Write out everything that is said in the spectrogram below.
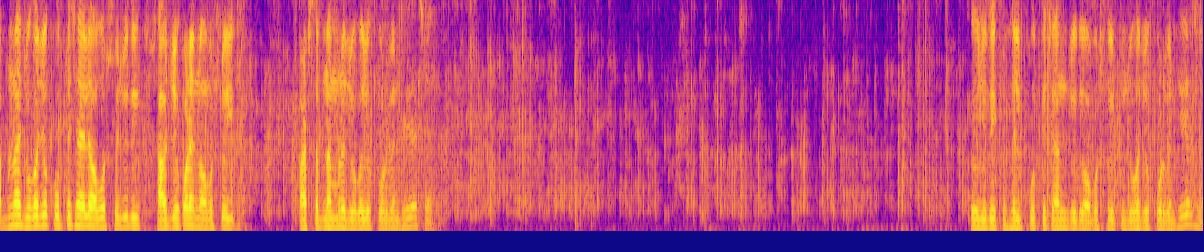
আপনারা যোগাযোগ করতে চাইলে অবশ্যই যদি সাহায্য করেন, অবশ্যই হোয়াটসঅ্যাপ নাম্বারে যোগাযোগ করবেন, ঠিক আছে? কেউ যদি একটু হেল্প করতে চান, যদি অবশ্যই একটু যোগাযোগ করবেন, ঠিক আছে?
